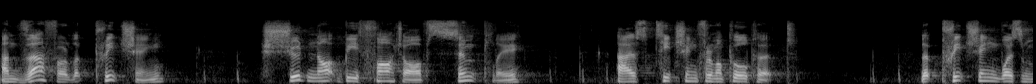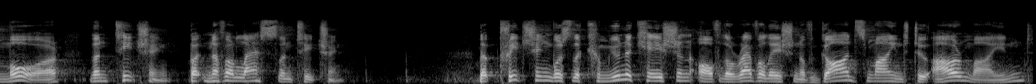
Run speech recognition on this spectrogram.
and therefore that preaching should not be thought of simply as teaching from a pulpit that preaching was more than teaching, but never less than teaching. That preaching was the communication of the revelation of God's mind to our mind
